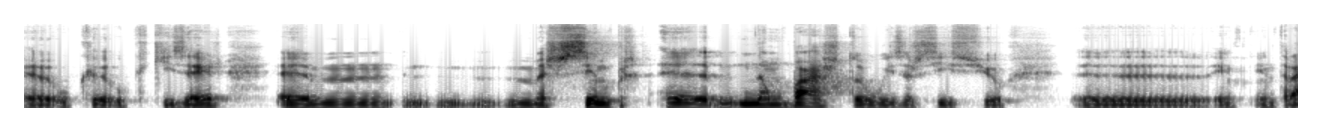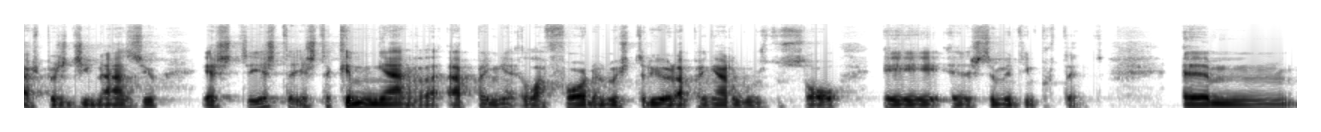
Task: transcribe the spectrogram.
uh, o, que, o que quiser, mas sempre não basta o exercício uh, entre aspas, de ginásio, este, esta, esta caminhada lá fora, no exterior, a apanhar luz do sol, é, é extremamente importante. Um,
